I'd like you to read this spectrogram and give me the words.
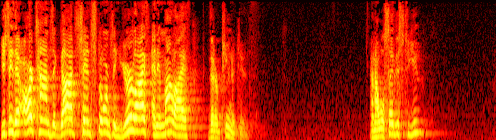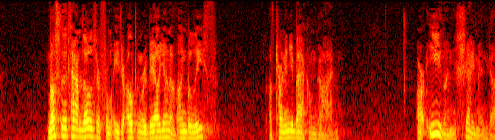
You see, there are times that God sends storms in your life and in my life that are punitive. And I will say this to you. Most of the time, those are from either open rebellion of unbelief, of turning your back on God, or even shaming God.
